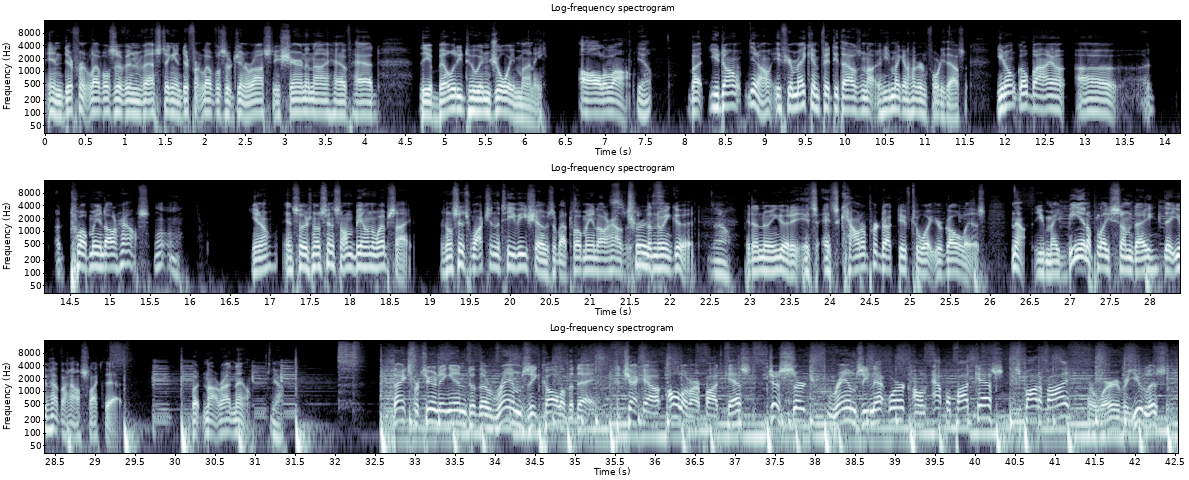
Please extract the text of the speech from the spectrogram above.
and different levels of investing and different levels of generosity. Sharon and I have had the ability to enjoy money all along. Yeah. But you don't, you know, if you're making fifty thousand, he's making one hundred forty thousand. You don't go buy a, a a twelve million dollar house. Mm-mm. You know, and so there's no sense on being on the website. There's no sense watching the TV shows about twelve million dollar houses. It doesn't do any good. No, it doesn't do any good. it's it's counterproductive to what your goal is. Now, you may be in a place someday that you have a house like that, but not right now. Yeah. Thanks for tuning in to the Ramsey Call of the Day. To check out all of our podcasts, just search Ramsey Network on Apple Podcasts, Spotify, or wherever you listen.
